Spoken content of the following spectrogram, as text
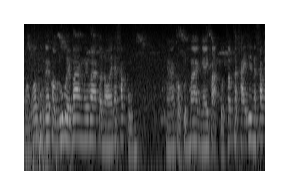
หวังว่าผมได้ความรู้ไปบ้างไม่มากก็น้อยนะครับ ผมนะขอบคุณมากไงฝากกดซับสไครต์ด้วยนะครับ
